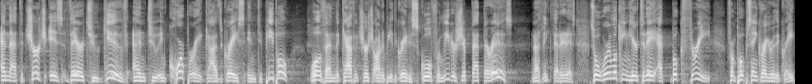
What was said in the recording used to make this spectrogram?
and that the church is there to give and to incorporate God's grace into people, well, then the Catholic Church ought to be the greatest school for leadership that there is. And I think that it is. So we're looking here today at book three from Pope St. Gregory the Great.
